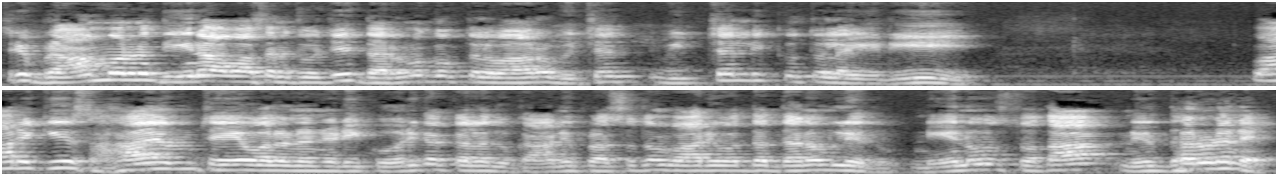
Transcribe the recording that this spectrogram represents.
శ్రీ బ్రాహ్మణుని దీనావాసన చూచి ధర్మగుప్తుల వారు విచ విచ్చల్లికుతులైరి వారికి సహాయం చేయవలనని కోరిక కలదు కానీ ప్రస్తుతం వారి వద్ద ధనం లేదు. నేను స్వతా నిర్ధనుడనే.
